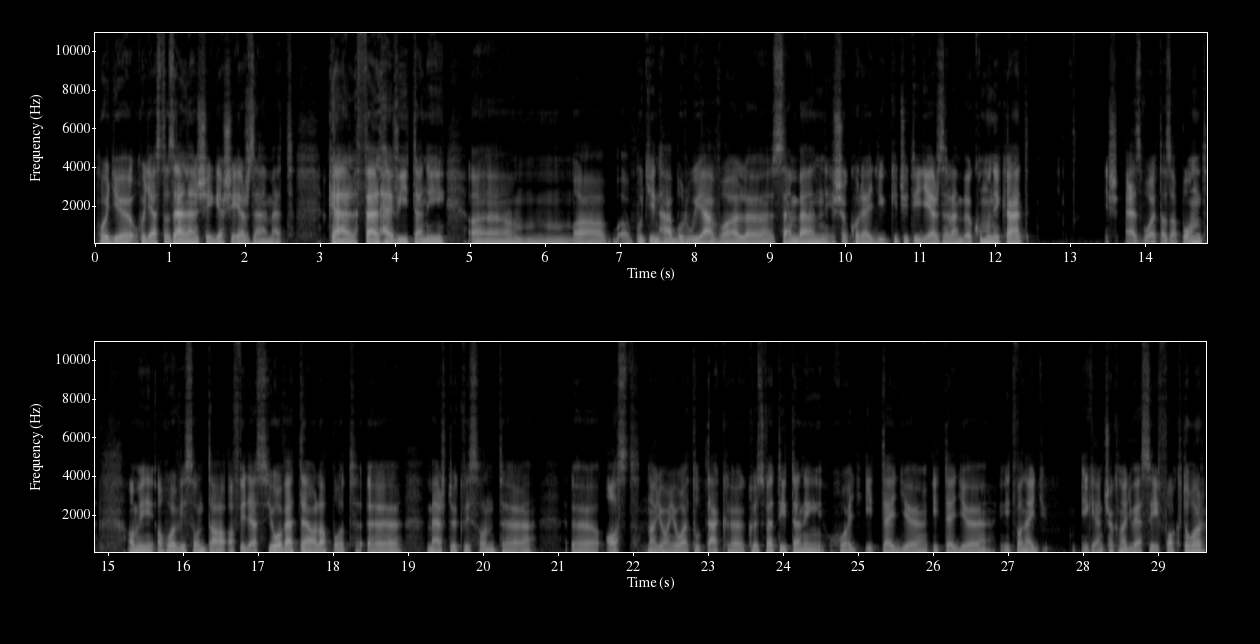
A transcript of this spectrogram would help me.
hogy, hogy ezt az ellenséges érzelmet kell felhevíteni a, a Putyin háborújával szemben, és akkor egy kicsit így érzelemből kommunikált, és ez volt az a pont, ami, ahol viszont a, a Fidesz jól vette alapot, mert ők viszont azt nagyon jól tudták közvetíteni, hogy itt egy, itt egy, itt van egy igencsak nagy veszélyfaktor,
